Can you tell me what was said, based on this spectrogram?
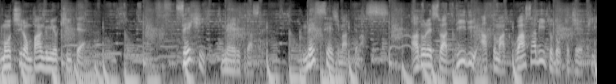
もちろん番組を聞いてぜひメールください。メッセージ待ってます。アドレスは dd.wasabeat.jp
